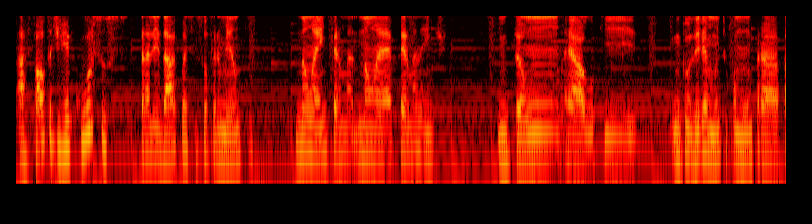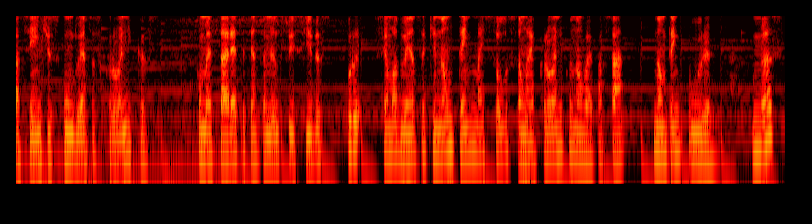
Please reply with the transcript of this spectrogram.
a falta de recursos para lidar com esse sofrimento não é, não é permanente. Então, é algo que, inclusive, é muito comum para pacientes com doenças crônicas começarem a ter pensamentos suicidas por ser uma doença que não tem mais solução. É crônico, não vai passar, não tem cura. Mas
